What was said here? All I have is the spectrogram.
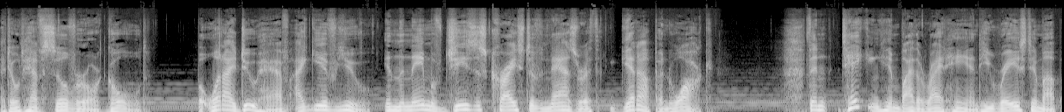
I don't have silver or gold, but what I do have I give you. In the name of Jesus Christ of Nazareth, get up and walk. Then, taking him by the right hand, he raised him up,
